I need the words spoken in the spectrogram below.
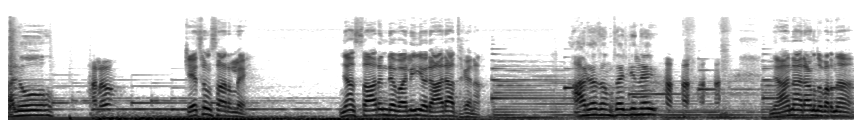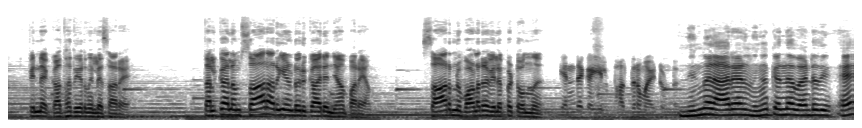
ഹലോ. ഹലോ. കേശവൻ സാറല്ലേ? ഞാൻ സാറിന്റെ വലിയൊരു ആരാധകനാ. ആരാ സംസാരിക്കുന്നത് ഞാൻ ആരാണെന്ന് പറഞ്ഞ പിന്നെ കഥ തീർന്നില്ലേ സാറേ? തൽക്കാലം സാർ അറിയേണ്ട ഒരു കാര്യം ഞാൻ പറയാം. സാറിന് വളരെ വിലപ്പെട്ട ഒന്ന് എന്റെ കയ്യിൽ ഭദ്രമായിട്ടുണ്ട്. നിങ്ങൾ ആരാണ്? നിങ്ങൾക്ക് എന്താ വേണ്ടത്? ഏ?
